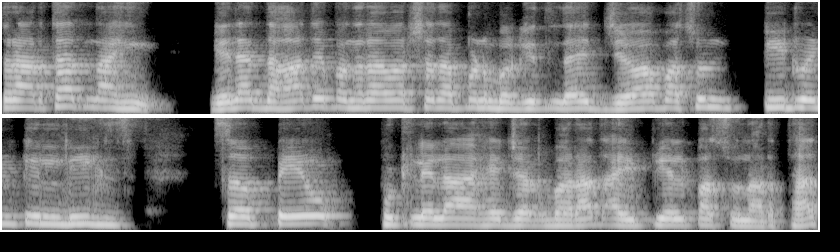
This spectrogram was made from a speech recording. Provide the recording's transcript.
तर अर्थात नाही. गेल्या दहा ते पंधरा वर्षात आपण बघितलंय जेव्हापासून टी ट्वेंटी लीगचं पेव फुटलेलं आहे जगभरात आयपीएलपासून अर्थात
